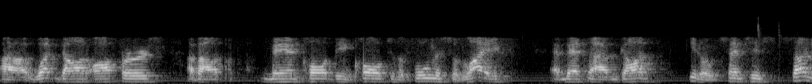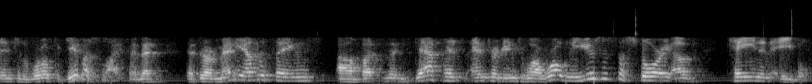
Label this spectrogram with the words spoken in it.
uh, what God offers, about man called being called to the fullness of life, and that um, God, you know, sent His Son into the world to give us life, and that that there are many other things, uh, but the death has entered into our world. And he uses the story of Cain and Abel.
